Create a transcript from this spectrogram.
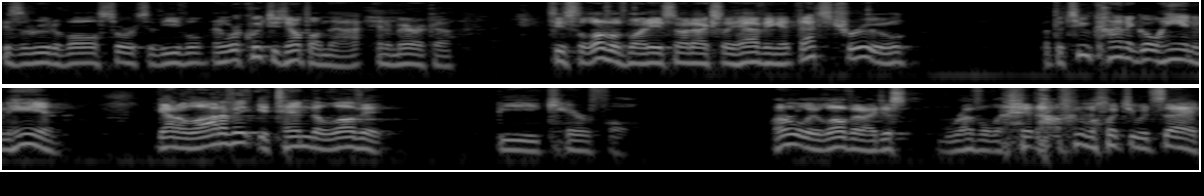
is the root of all sorts of evil. And we're quick to jump on that in America. See, it's the love of money, it's not actually having it. That's true. But the two kind of go hand in hand. You got a lot of it, you tend to love it. Be careful. I don't really love it, I just revel in it. I don't know what you would say.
